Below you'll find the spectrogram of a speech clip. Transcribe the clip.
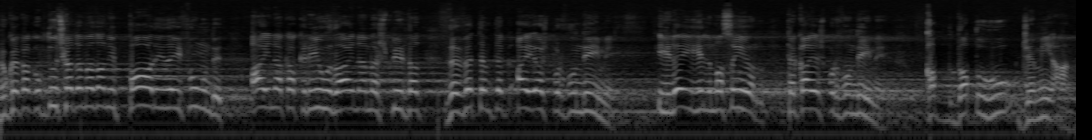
Nuk e ka kuptu çka domethonë i pari dhe i fundit. Ai na ka kriju dhe ai na merr shpirtat dhe vetëm tek ai është përfundimi. Ilayhi al-masir, tek ai është përfundimi. Qabdatuhu jami'an.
